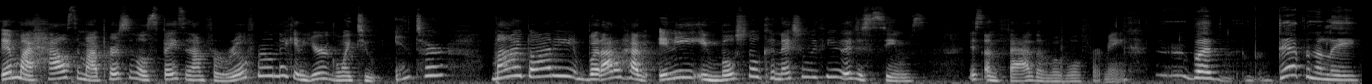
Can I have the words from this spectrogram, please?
in my house in my personal space and i'm for real for real naked and you're going to enter my body but i don't have any emotional connection with you it just seems it's unfathomable for me mm, But definitely,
